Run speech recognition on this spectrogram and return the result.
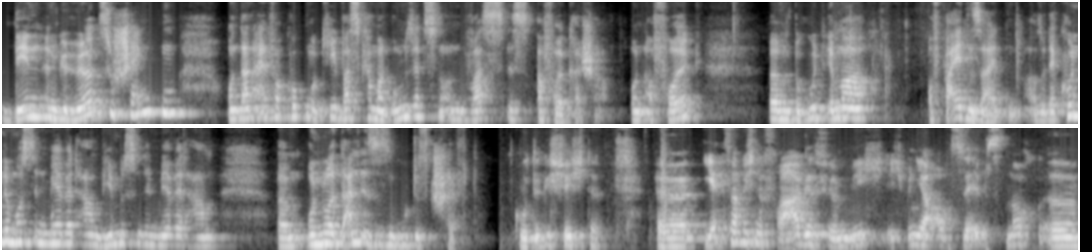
denen ein Gehör zu schenken und dann einfach gucken, okay, was kann man umsetzen und was ist erfolgreicher. Und Erfolg ähm, beruht immer auf beiden Seiten. Also der Kunde muss den Mehrwert haben, wir müssen den Mehrwert haben ähm, und nur dann ist es ein gutes Geschäft. Gute Geschichte. Äh, jetzt habe ich eine Frage für mich. Ich bin ja auch selbst noch äh,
